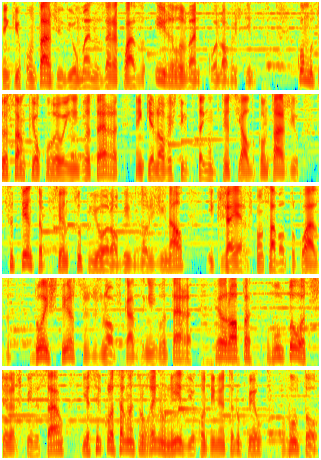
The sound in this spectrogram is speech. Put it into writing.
em que o contágio de humanos era quase irrelevante com a nova estirpe com a mutação que ocorreu em Inglaterra, em que a nova estirpe tem um potencial de contágio 70% superior ao vírus original e que já é responsável por quase dois terços dos novos casos em Inglaterra, a Europa voltou a suster a respiração e a circulação entre o Reino Unido e o continente europeu voltou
